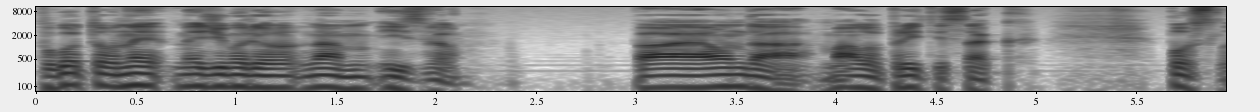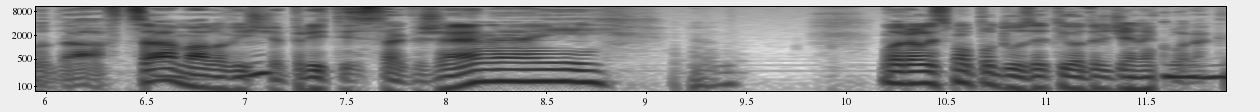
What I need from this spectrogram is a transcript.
pogotovo ne, Međimurju nam izvel. Pa je onda malo pritisak poslodavca, malo više pritisak žene i morali smo poduzeti određene korake,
